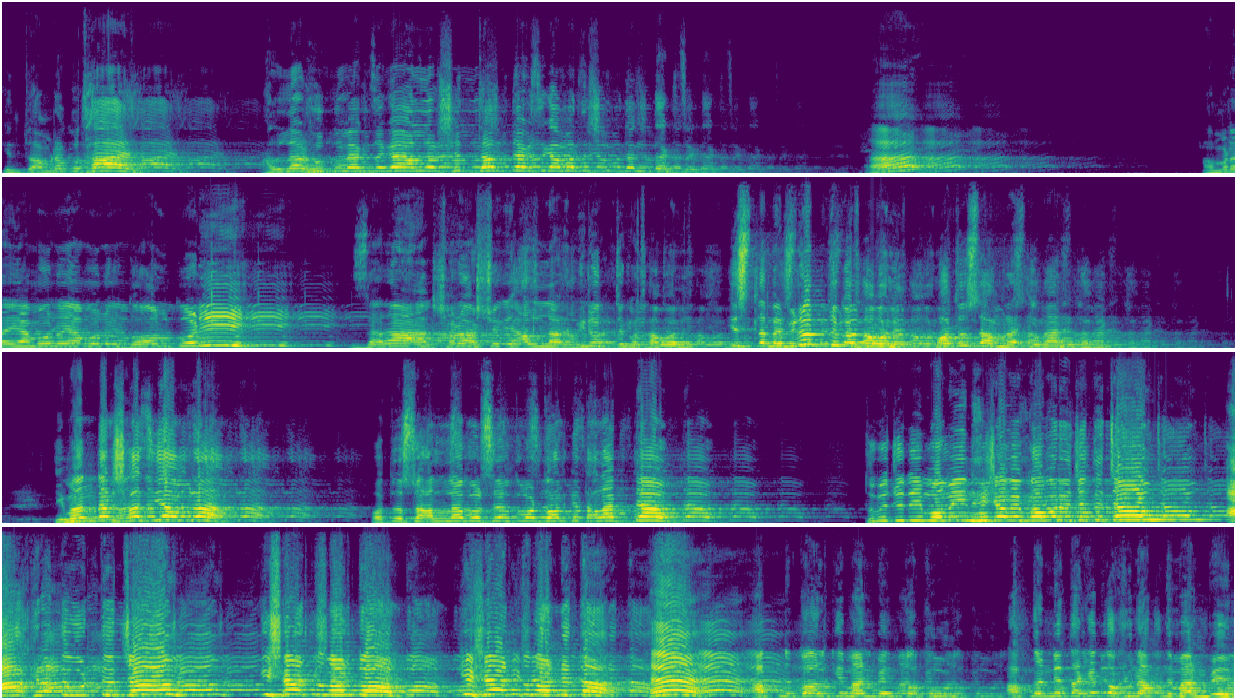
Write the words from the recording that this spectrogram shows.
কিন্তু আমরা কোথায়? আল্লাহর হুকুম এক জায়গায়, আল্লাহর সিদ্ধান্ত এক জায়গায়, আমাদের সিদ্ধান্ত এক জায়গায়। হ্যাঁ? আমরা এমন এমন দল করি, যারা সরাসরি আল্লাহর বিরুদ্ধে কথা বলে, ইসলামের বিরুদ্ধে কথা বলে, অথচ আমরা ইমানের দাবি ইমানদার সাজিয়ে আমরা। অথচ আল্লাহ বলছেন, তোমার দলকে তালাক দাও। তুমি যদি মমিন হিসাবে কবরে যেতে চাও, আখরাতে উঠতে চাও, কিসের তোমার দল? কিসের তোমার নেতা? হ্যাঁ আপনি দলকে মানবেন তখন। আপনার নেতাকে তখন আপনি মানবেন,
